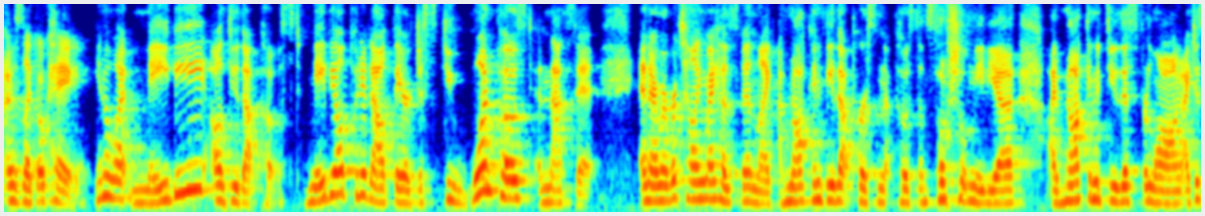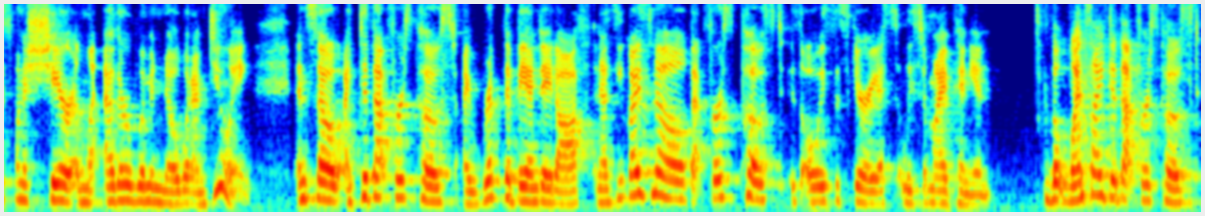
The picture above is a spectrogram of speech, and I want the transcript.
I was like, okay, you know what? Maybe I'll do that post. Maybe I'll put it out there, just do one post and that's it. And I remember telling my husband, like, I'm not going to be that person that posts on social media. I'm not going to do this for long. I just want to share and let other women know what I'm doing. And so I did that first post. I ripped the band aid off. And as you guys know, that first post is always the scariest, at least in my opinion. But once I did that first post,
